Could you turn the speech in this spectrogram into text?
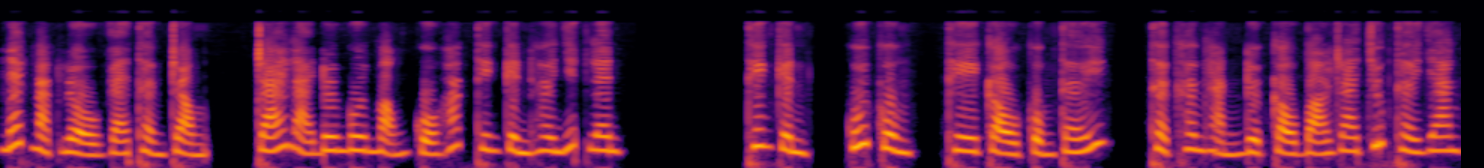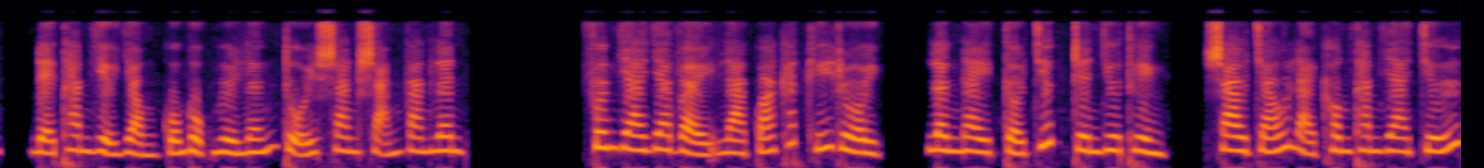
nét mặt lộ vẻ thận trọng, trái lại đôi môi mỏng của Hoắc Thiên Kình hơi nhích lên. Thiên Kình, cuối cùng thì cậu cũng tới, thật hân hạnh được cậu bỏ ra chút thời gian để tham dự giọng của một người lớn tuổi sang sảng vang lên. Phương Gia Gia vậy là quá khách khí rồi, lần này tổ chức trên du thuyền, sao cháu lại không tham gia chứ?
